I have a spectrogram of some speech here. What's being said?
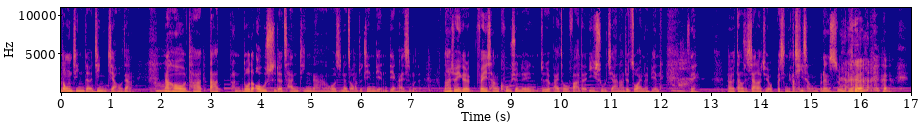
东京的近郊这样。哦然后它大很多的欧式的餐厅啊，或是那种就甜点店还是什么的。然后他就一个非常酷炫的，就是白头发的艺术家，然后就坐在那边，对。然后当时吓到觉得不行，这个气场我们不能输。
